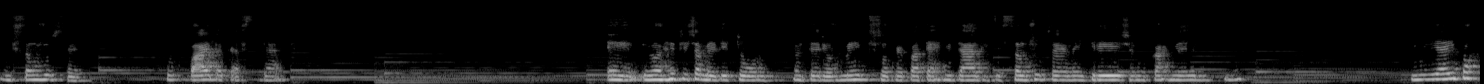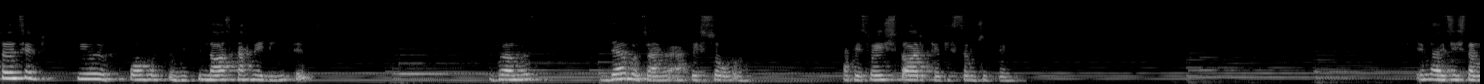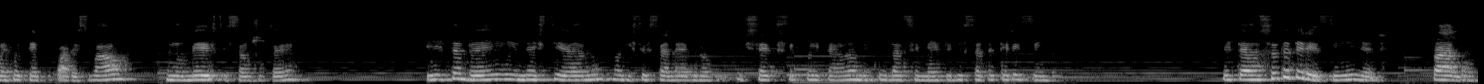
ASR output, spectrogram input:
em São José, o pai da castidade. A gente já meditou anteriormente sobre a paternidade de São José na igreja, no Carmelo, né? e a importância que, o povo, que nós carmelitas vamos damos à, à pessoa, a pessoa histórica de São José. E nós estamos no tempo quaresmal, no mês de São José, e também neste ano, onde se celebra os 150 anos do nascimento de Santa Teresinha. Então, Santa Teresinha fala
